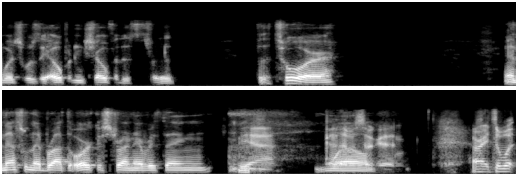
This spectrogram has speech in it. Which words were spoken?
which was the opening show for this for the for the tour. And that's when they brought the orchestra and everything. Yeah, God, that was so good. All right, so what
